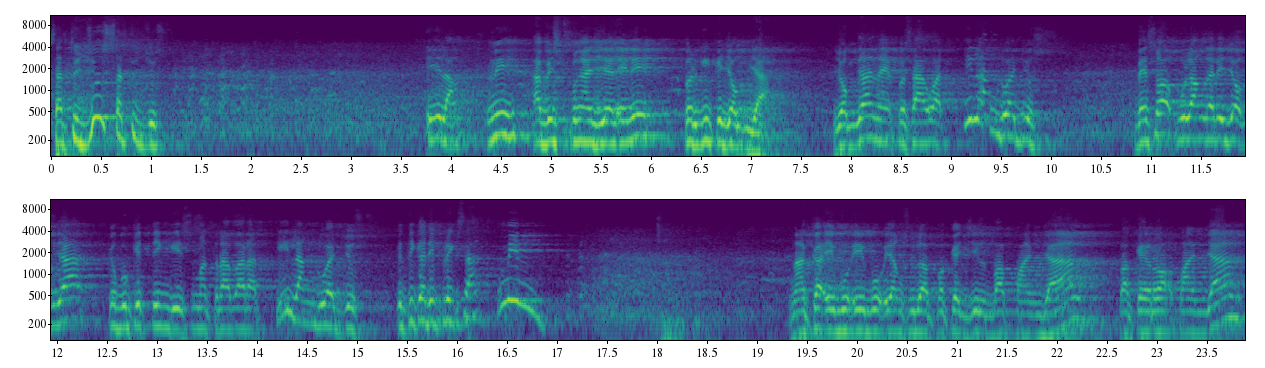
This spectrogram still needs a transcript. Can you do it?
Satu jus, satu jus. Hilang. Nih habis pengajian ini pergi ke Jogja. Jogja naik pesawat, hilang dua jus. Besok pulang dari Jogja ke Bukit Tinggi Sumatera Barat, hilang dua jus. Ketika diperiksa, min. Maka ibu-ibu yang sudah pakai jilbab panjang, pakai rok panjang,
